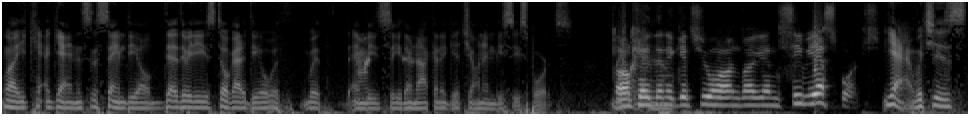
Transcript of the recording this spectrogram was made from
Well, you can't. Again, it's the same deal. WWE's still got to deal with with NBC. They're not going to get you on NBC Sports. Okay, then it gets you on fucking CBS Sports. Yeah, which is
